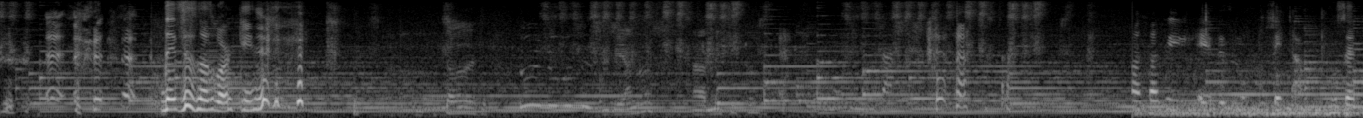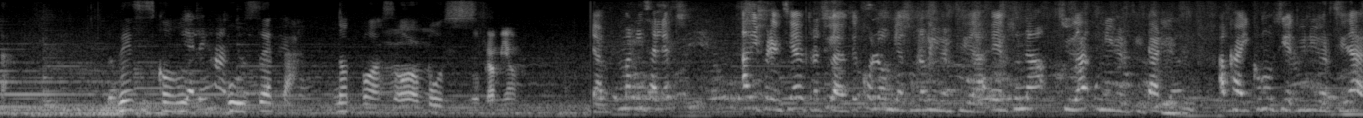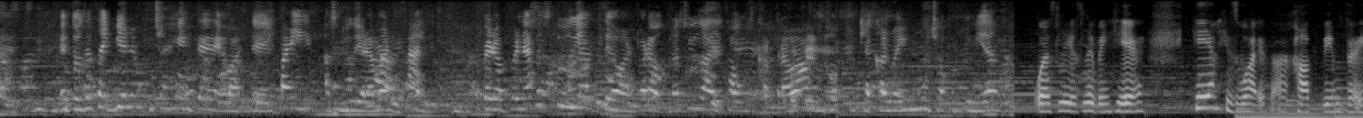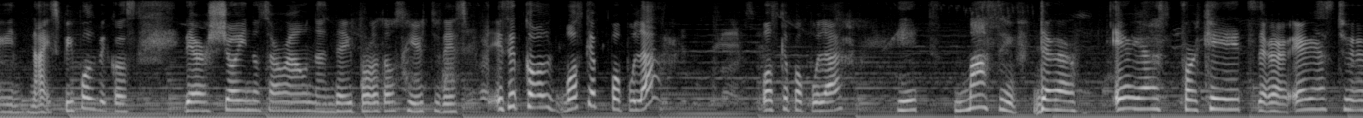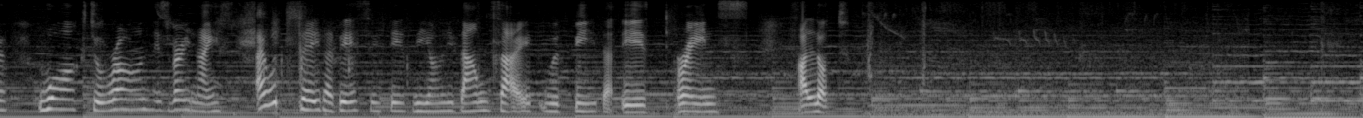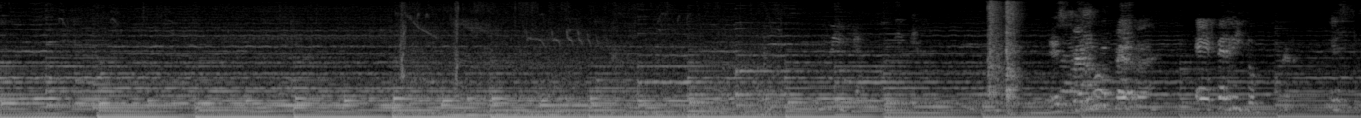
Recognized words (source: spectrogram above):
This is not working. Más fácil eh, desde Buceta. Buseta. This is called Y buseta, not bus or bus. Manizales, a diferencia de otras ciudades de Colombia, es una universidad, es una ciudad universitaria. Acá hay como siete universidades. Entonces ahí viene mucha gente de del país a estudiar a Manizales. Pero apenas estudian, se van para otras ciudades a buscar trabajo, porque acá no hay mucha oportunidad. Wesley is living here. He and his wife have been very nice people because they're showing us around and they brought us here to this. Is it called Bosque Popular? Bosque Popular. It's massive. There are areas for kids, there are areas to walk, to run. It's very nice. I would say that this city, the only downside would be that it rains a lot.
